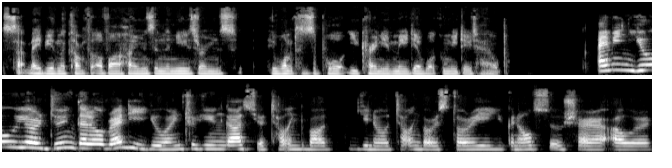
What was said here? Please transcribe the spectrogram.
sat maybe in the comfort of our homes in the newsrooms who want to support Ukrainian media, what can we do to help? I mean, you you're doing that already. You are interviewing us. You're telling about you know telling our story. You can also share our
